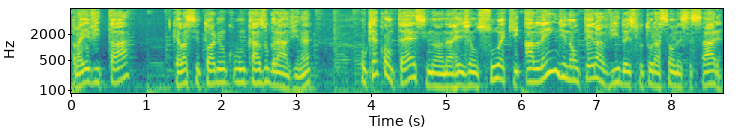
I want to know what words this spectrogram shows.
para evitar que ela se torne um, um caso grave, né? O que acontece na, na região sul é que, além de não ter havido a estruturação necessária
